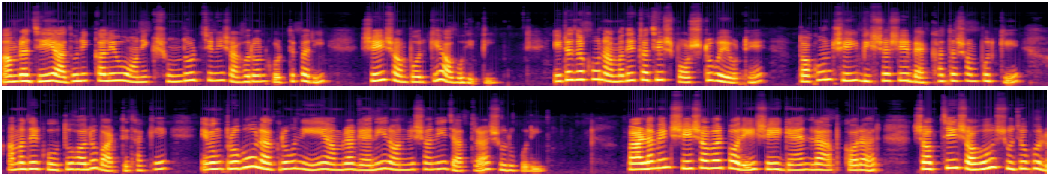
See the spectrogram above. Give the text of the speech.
আমরা যে আধুনিককালেও অনেক সুন্দর জিনিস আহরণ করতে পারি, সেই সম্পর্কে অবহিতি। এটা যখন আমাদের কাছে স্পষ্ট হয়ে ওঠে, তখন সেই বিশ্বাসের ব্যাখ্যাতা সম্পর্কে আমাদের কৌতূহলও বাড়তে থাকে এবং প্রবল আগ্রহ নিয়ে আমরা জ্ঞানের অন্বেষণে যাত্রা শুরু করি। পার্লামেন্ট শেষ হবার পরে সেই জ্ঞান লাভ করার সবচেয়ে সহজ সুযোগ হল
